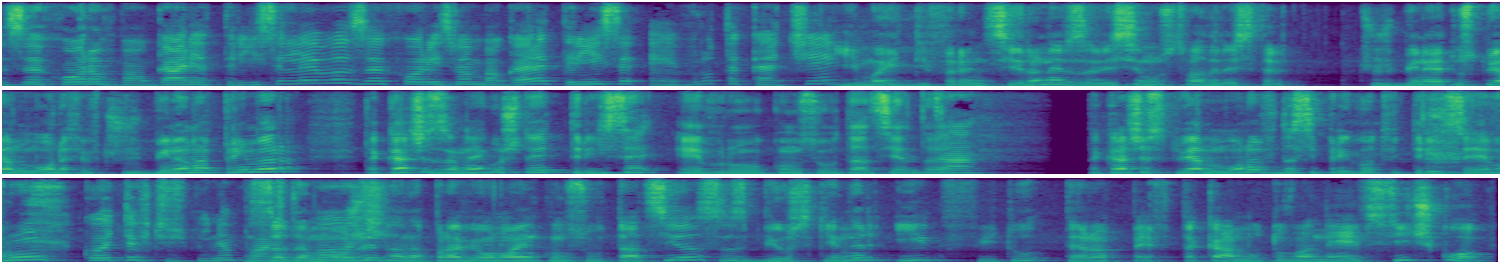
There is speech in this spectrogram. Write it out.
за хора в България 30 лева, за хора извън България 30 евро, така че Има и диференциране в зависимост от това дали сте чужбина. Ето Стоян Монев е в чужбина, например, така че за него ще е 30 евро консултацията. да. Така че Стоян Монев да си приготви 30 евро, Който е в чужбина, за да може повече. да направи онлайн консултация с биоскенер и фитотерапевт. Така, но това не е всичко.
